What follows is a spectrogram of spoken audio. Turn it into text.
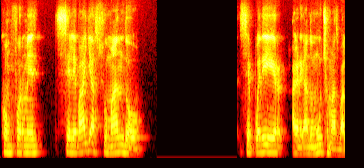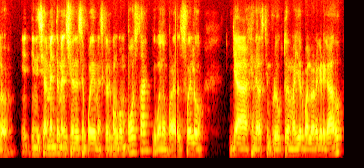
conforme se le vaya sumando se puede ir agregando mucho más valor. Inicialmente mencioné se puede mezclar con composta y bueno, para el suelo ya generaste un producto de mayor valor agregado,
